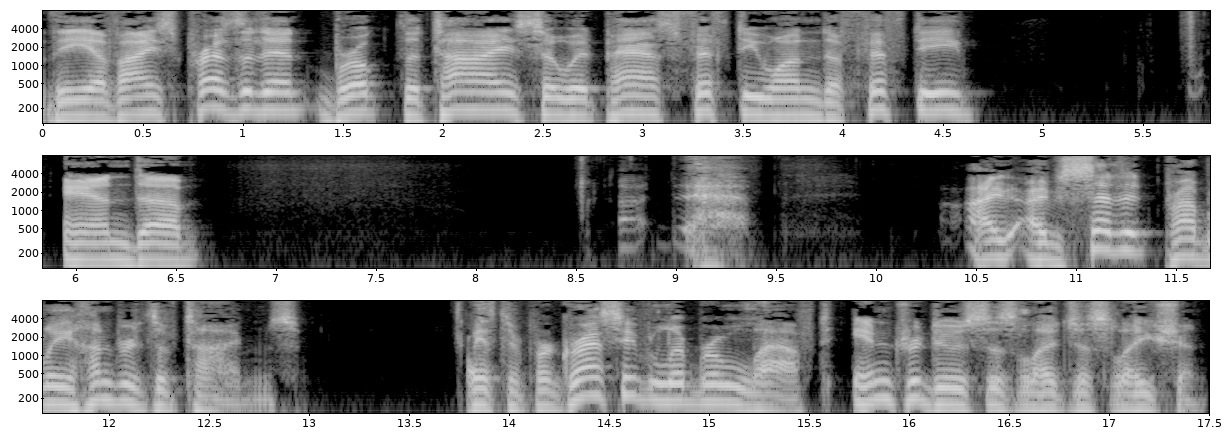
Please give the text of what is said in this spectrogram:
The uh, vice president broke the tie, so it passed 51 to 50. And uh, I, I've said it probably hundreds of times if the progressive liberal left introduces legislation,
